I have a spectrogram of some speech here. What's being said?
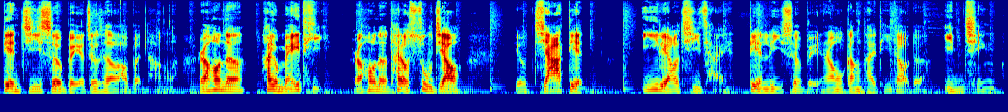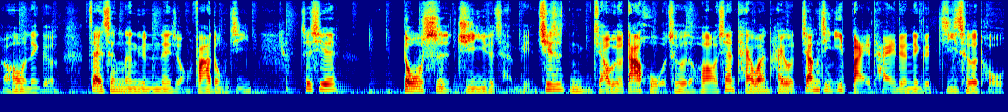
电机设备，这个是他老本行了。然后呢，它有媒体。然后呢，它有塑胶，有家电、医疗器材、电力设备，然后我刚才提到的引擎，然后那个再生能源的那种发动机，这些。都是 GE 的产品。其实你只要有搭火车的话，现在台湾还有将近一百台的那个机车头，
